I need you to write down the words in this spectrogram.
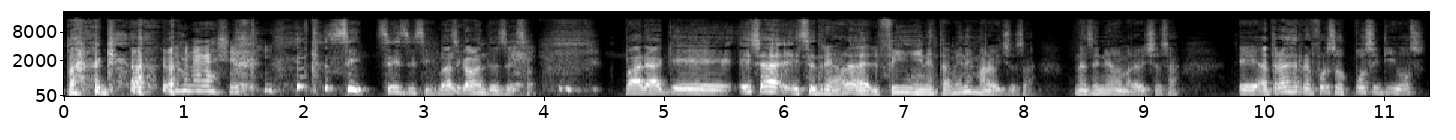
para que haga Una galletita. Sí, sí, sí, sí, básicamente es eso. Para que ella es entrenadora de delfines, también es maravillosa, una señora maravillosa. Eh, a través de refuerzos positivos,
